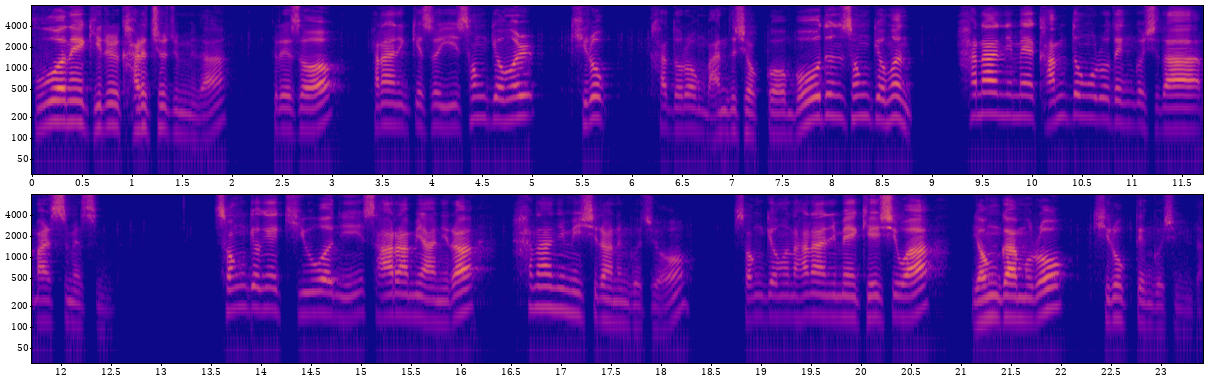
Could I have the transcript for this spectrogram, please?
구원의 길을 가르쳐 줍니다. 그래서 하나님께서 이 성경을 기록하도록 만드셨고 모든 성경은 하나님의 감동으로 된 것이다 말씀했습니다. 성경의 기원이 사람이 아니라 하나님이시라는 거죠. 성경은 하나님의 계시와 영감으로 기록된 것입니다.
